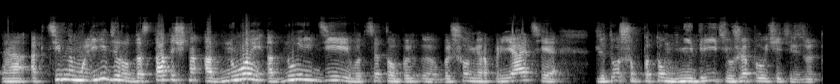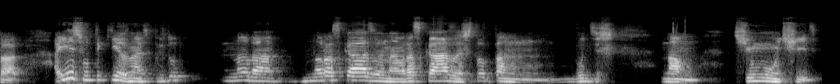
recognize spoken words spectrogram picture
э, активному лидеру достаточно одной, одной идеи вот с этого э, большого мероприятия для того, чтобы потом внедрить и уже получить результат. А есть вот такие, знаете, придут, ну да, ну рассказывай нам, рассказывай, что там будешь нам чему учить.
